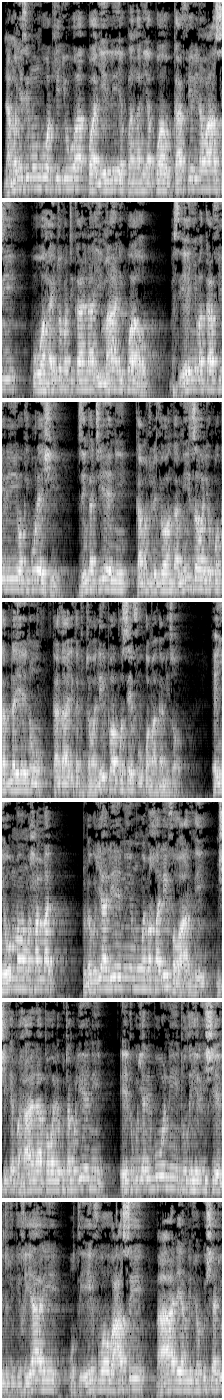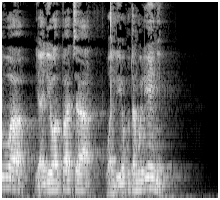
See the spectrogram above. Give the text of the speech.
Na Mwenyezi Mungu akijua kwa ajili ya kung'ang'ania kwa ukafiri na waasi kuwa haitopatikana imani kwao. Basi enyi makafiri wa kikureshi, zingatieni kama tulivyoangamiza waliokuwa kabla yenu, kadhalika tutawalipa wakosefu kwa maangamizo. Enyi umma wa Muhammad, tumekujalieni muwe makhalifa wa ardhi, mshike pahala pa waliokutangulieni, ili tukujaribuni tudhihirishe mtachokikhiari, utiifu wa uasi, baada ya mlivyokwisha jua yaliyowapata waliokutangulieni.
